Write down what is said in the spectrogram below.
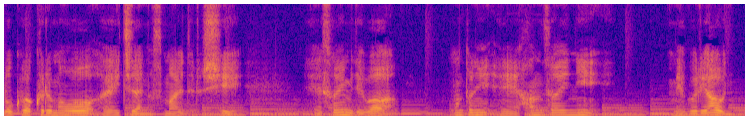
僕は車を1台盗まれてるしそういう意味では本当に犯罪に巡り合う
